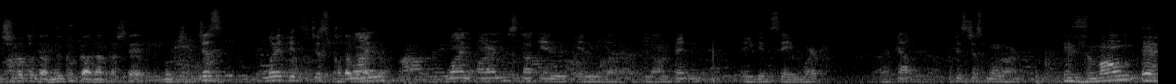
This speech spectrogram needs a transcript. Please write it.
仕事では抜くかなんかして抜く Just what if it's just one one arm stuck in in the uh, arm pit? You could say work workout. It's just one arm. As long as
